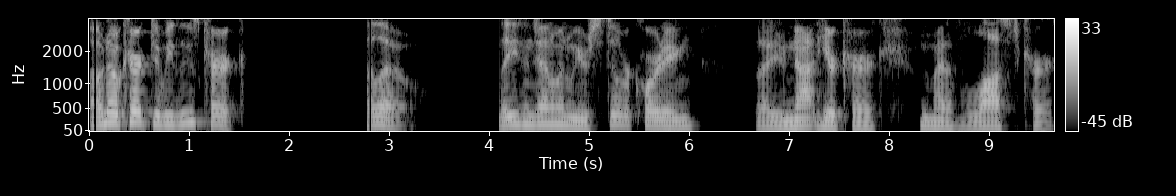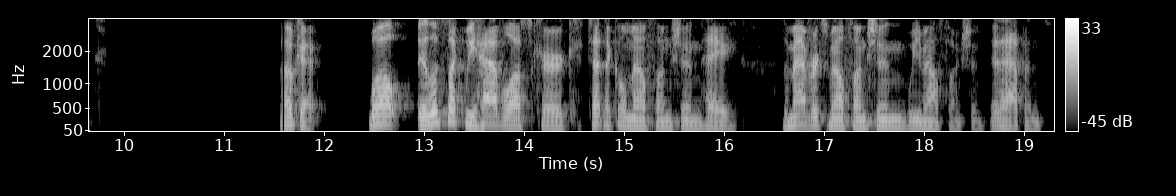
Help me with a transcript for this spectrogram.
Oh no, Kirk! Did we lose Kirk? Hello, ladies and gentlemen. We are still recording, but I do not hear Kirk. We might have lost Kirk. Okay. Well, it looks like we have lost Kirk. Technical malfunction. Hey, the Mavericks malfunction. We malfunction. It happens.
